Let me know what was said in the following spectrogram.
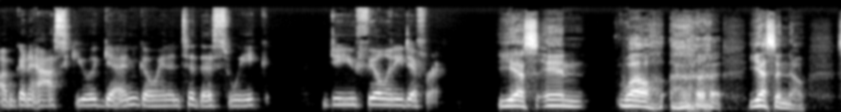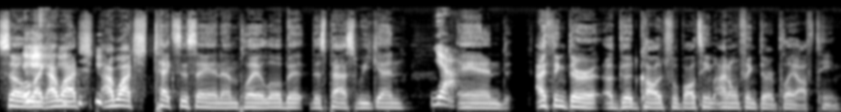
I'm going to ask you again going into this week do you feel any different? Yes, and well, yes and no. So like I watched I watched Texas A&M play a little bit this past weekend Yeah. and I think they're a good college football team. I don't think they're a playoff team.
